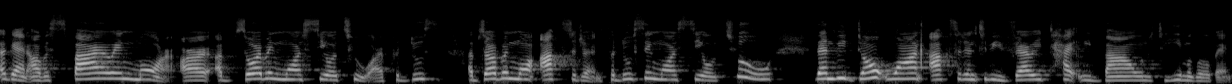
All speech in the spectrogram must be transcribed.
again, are respiring more, are absorbing more CO2, are produce, absorbing more oxygen, producing more CO2, then we don't want oxygen to be very tightly bound to hemoglobin.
